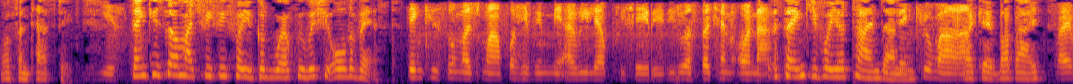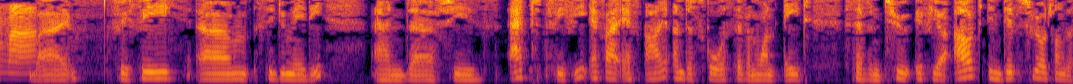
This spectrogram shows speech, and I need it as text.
Well, fantastic. Yes. Thank you so much, Fifi, for your good work. We wish you all the best. Thank you so much, Ma, for having me. I really appreciate it. It was such an honor. Thank you for your time, darling. Thank you, Ma. Okay, bye-bye. Bye, Ma. Bye. Fifi um, Sidumedi. And uh, she's at Fifi, F-I-F-I underscore 71872. If you're out in Diepsloot on the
